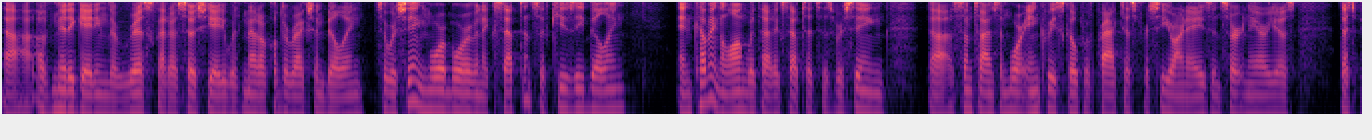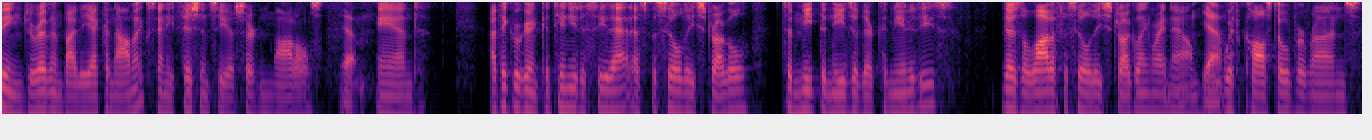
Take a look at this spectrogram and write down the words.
uh, of mitigating the risks that are associated with medical direction billing. So we're seeing more and more of an acceptance of QZ billing. And coming along with that acceptance is we're seeing uh, sometimes a more increased scope of practice for CRNAs in certain areas that's being driven by the economics and efficiency of certain models. Yeah. And I think we're going to continue to see that as facilities struggle to meet the needs of their communities. There's a lot of facilities struggling right now yeah. with cost overruns.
